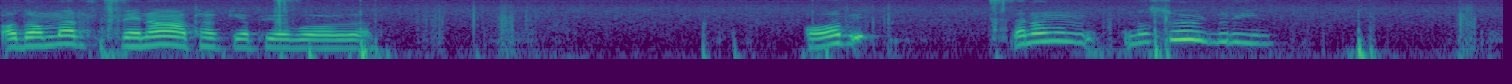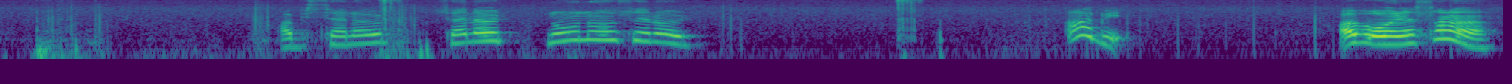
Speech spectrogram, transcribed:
Adamlar fena atak yapıyor bu arada. Abi ben onu nasıl öldüreyim? Abi sen öl. Sen öl. No no sen öl. Abi. Abi oynasana.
